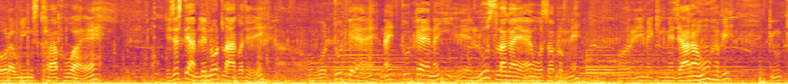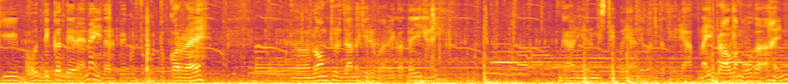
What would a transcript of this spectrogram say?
थोड़ा विंग्स खराब हुआ है। हिजो अस्ति हामीले नोट लगाएको थियो है वो टूट गया है नहीं टूट गया नहीं लूज लगाया है वो सब लोग ने। और रीमेकिंग में जा रहा हूँ अभी क्योंकि बहुत दिक्कत दे रहा है ना इधर पे गुट्टुक गुट्टुक कर रहा है। तो लङ टुर जाँदाखेरि भरे कतै है। गाडीहरू मिस्टेक भइहाल्यो भने त फेरि आफ्नै प्रॉब्लम होगा होइन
